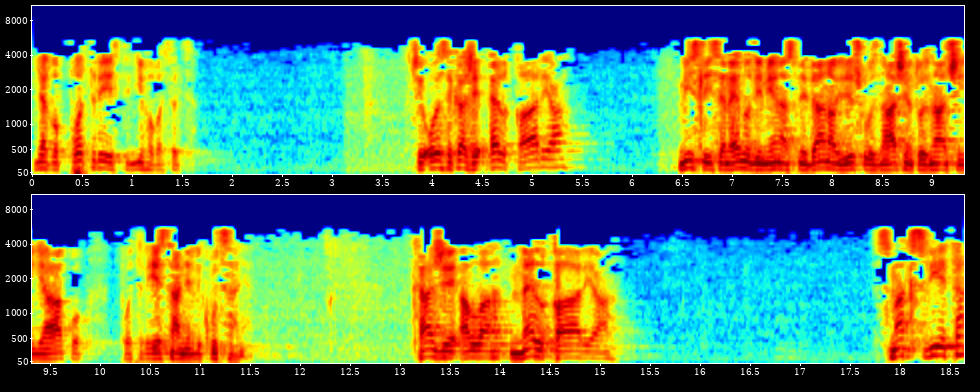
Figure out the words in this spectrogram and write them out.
Jako potresti njihova srca. Znači ovdje se kaže El Qarija, misli se na jedno od imena smjedana u jezičkom značenju, to znači jako potresanje ili kucanje. Kaže Allah Mel Qarija, smak svijeta,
